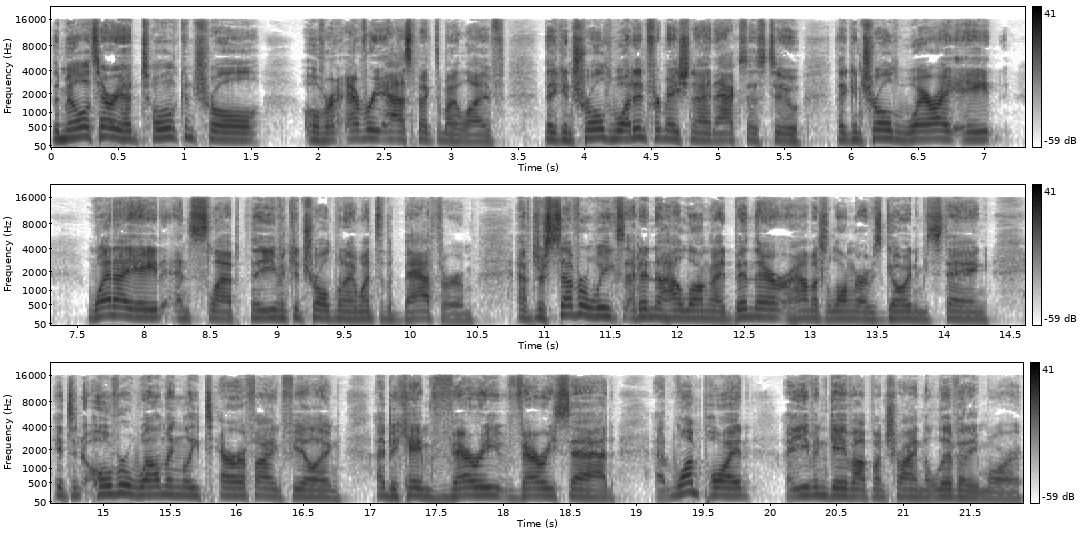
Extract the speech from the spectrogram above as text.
The military had total control over every aspect of my life. They controlled what information I had access to. They controlled where I ate, when I ate and slept. They even controlled when I went to the bathroom. After several weeks, I didn't know how long I'd been there or how much longer I was going to be staying. It's an overwhelmingly terrifying feeling. I became very, very sad. At one point, I even gave up on trying to live anymore.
